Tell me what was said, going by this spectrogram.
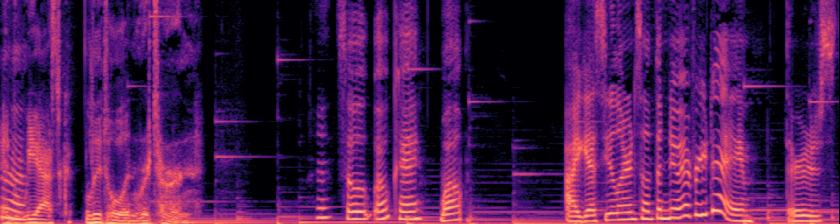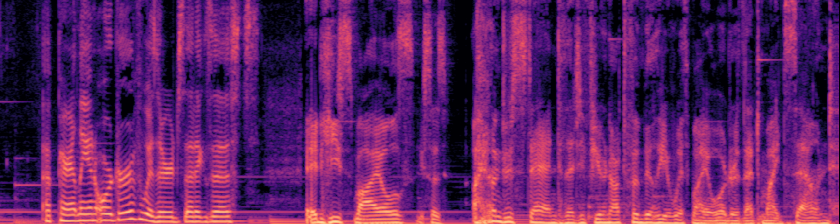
And we ask little in return. So, okay. Well, I guess you learn something new every day. There's apparently an order of wizards that exists. And he smiles. He says, I understand that if you're not familiar with my order, that might sound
